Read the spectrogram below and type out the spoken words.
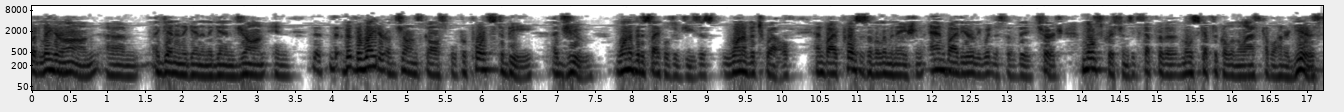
But later on, um, again and again and again, John, in the, the, the writer of John's Gospel purports to be a Jew one of the disciples of Jesus, one of the twelve, and by a process of elimination and by the early witness of the church, most Christians, except for the most skeptical in the last couple hundred years,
